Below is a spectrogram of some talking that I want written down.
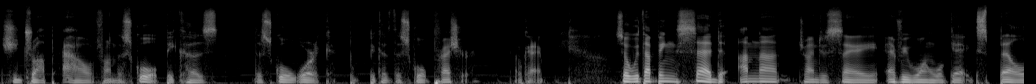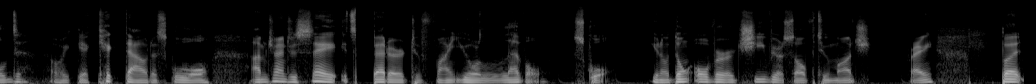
she dropped out from the school because the school work, because the school pressure. Okay. So with that being said, I'm not trying to say everyone will get expelled or get kicked out of school. I'm trying to say it's better to find your level school. You know, don't overachieve yourself too much, right? But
